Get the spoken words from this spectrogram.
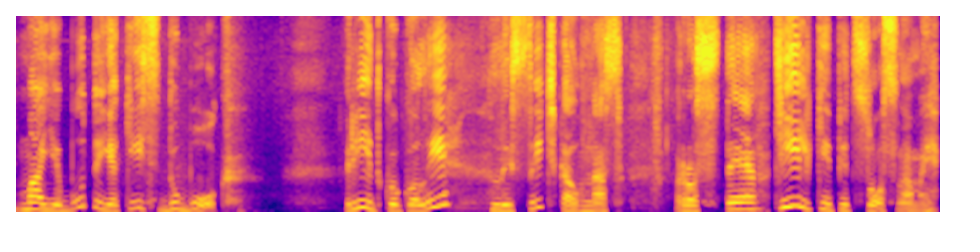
має бути якийсь дубок. Рідко коли лисичка в нас росте тільки під соснами.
